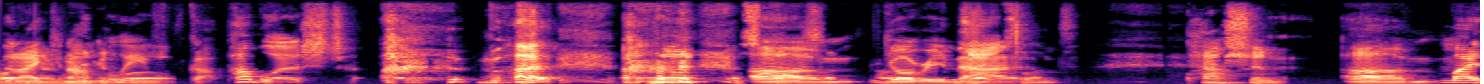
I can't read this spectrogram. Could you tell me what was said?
that i cannot believe got published but no, um go read that excellent. passion um my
